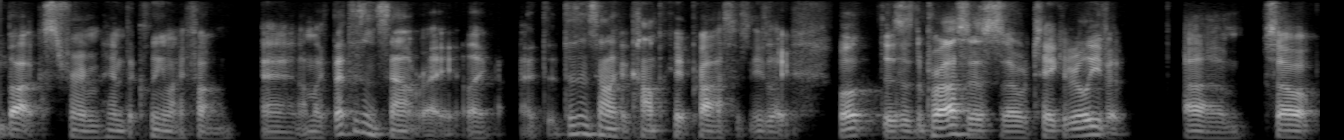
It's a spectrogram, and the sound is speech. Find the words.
bucks from him to clean my phone. And I'm like, that doesn't sound right. Like, it doesn't sound like a complicated process. And he's like, well, this is the process, so take it or leave it. Um, so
